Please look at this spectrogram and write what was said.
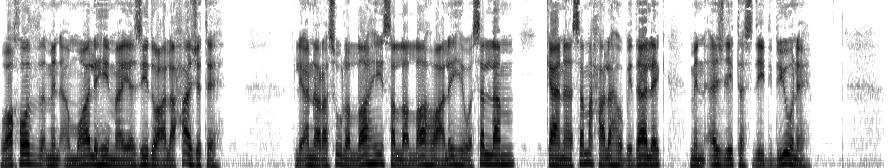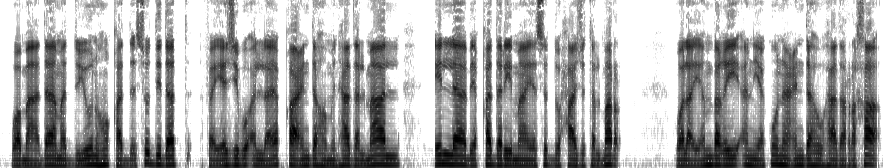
وخذ من أمواله ما يزيد على حاجته. لأن رسول الله صلى الله عليه وسلم كان سمح له بذلك من أجل تسديد ديونه. وما دامت ديونه قد سددت فيجب الا يبقى عنده من هذا المال إلا بقدر ما يسد حاجة المرء ولا ينبغي أن يكون عنده هذا الرخاء.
